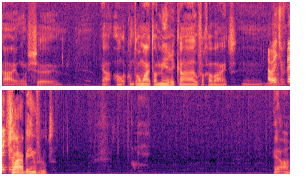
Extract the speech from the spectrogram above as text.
Ja jongens, uh, ja, al, komt allemaal uit Amerika overgewaaid. Uh, ja, weet je, weet je zwaar wat... beïnvloed. Ja.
